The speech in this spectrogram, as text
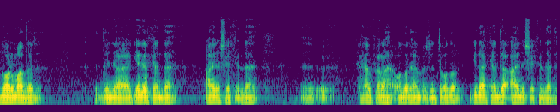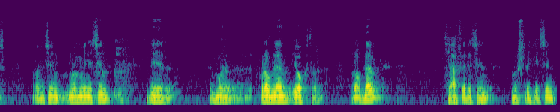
normaldir. Dünyaya gelirken de aynı şekilde e, hem ferah olur hem üzüntü olur. Giderken de aynı şekildedir. Onun için mümin için bir problem yoktur. Problem kafir için, müşrik için,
